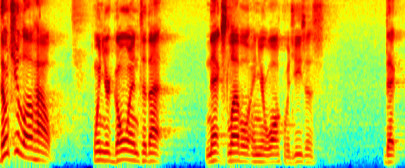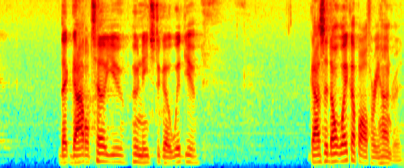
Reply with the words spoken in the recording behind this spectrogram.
Don't you love how when you're going to that next level in your walk with Jesus, that, that God will tell you who needs to go with you? God said, don't wake up all 300.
